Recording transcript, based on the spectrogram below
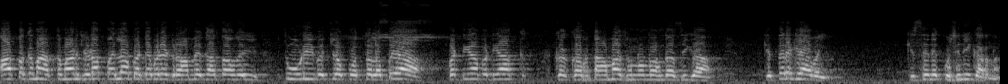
ਆ ਭਗਵੰਤ ਮਾਨ ਜਿਹੜਾ ਪਹਿਲਾਂ ਵੱਡੇ ਵੱਡੇ ਡਰਾਮੇ ਕਰਦਾ ਹੁੰਦਾ ਸੀ, ਤੂੜੀ ਵਿੱਚੋਂ ਪੁੱਤ ਲੱਭਿਆ, ਵੱਡੀਆਂ ਵੱਡੀਆਂ ਕ- ਸੁਣਨ ਕਵਿਤਾਵਾਂ ਹੁੰਦਾ ਸੀਗਾ। ਕਿੱਧਰ ਗਿਆ ਬਈ? ਕਿਸੇ ਨੇ ਕੁਝ ਨਹੀਂ ਕਰਨਾ।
